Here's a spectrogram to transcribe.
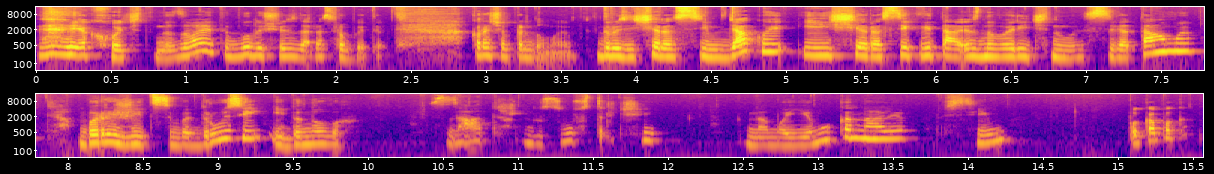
Як хочете називайте, буду щось зараз робити. Коротше, придумаю. Друзі, ще раз всім дякую і ще раз всіх вітаю з новорічними святами. Бережіть себе, друзі, і до нових затишних зустрічей на моєму каналі. Всім пока-пока!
